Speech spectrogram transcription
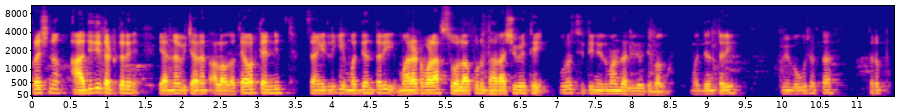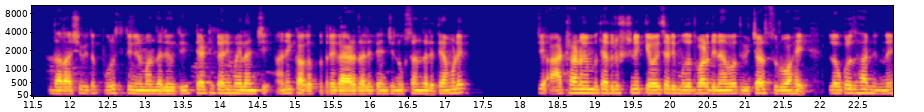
प्रश्न आदिती तटकरे यांना विचारण्यात आला होता. त्यावर त्यांनी सांगितले की मध्यंतरी मराठवाडा सोलापूर धाराशिव येथे पूरस्थिती निर्माण झालेली होती बघा. मध्यंतरी तुम्ही बघू शकता तर धाराशिव इथं पूरस्थिती निर्माण झाली होती. त्या ठिकाणी महिलांची अनेक कागदपत्रे गायब झाली त्यांचे नुकसान झाले. त्यामुळे जे अठरा नोव्हेंबर त्या दृष्टीने केवायसाठी मुदतवाढ देण्याबाबत विचार सुरू आहे. लवकरच हा निर्णय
